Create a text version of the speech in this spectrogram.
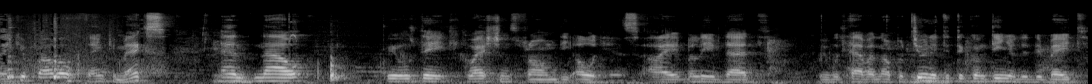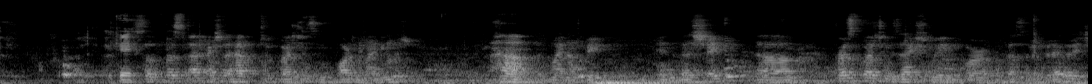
Thank you, Pavel. Thank you, Max. And now we will take questions from the audience. I believe that we would have an opportunity to continue the debate. Okay. So first, actually, I have two questions in part of my English. that might not be in the best shape. Um, first question is actually for Professor Gregorić.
